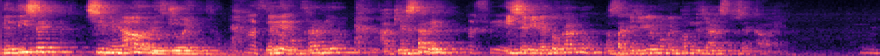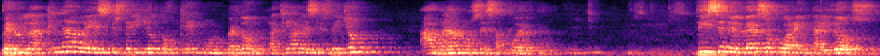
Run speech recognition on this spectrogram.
Él dice, si me abres, yo entro. Así de lo es. contrario, aquí estaré. Así es. Y seguiré tocando hasta que llegue el momento donde ya esto se acabe. Pero la clave es que usted y yo toquemos, perdón, la clave es que usted y yo abramos esa puerta. Dice en el verso 42,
